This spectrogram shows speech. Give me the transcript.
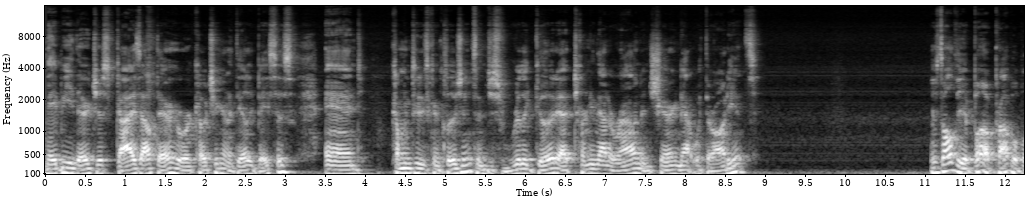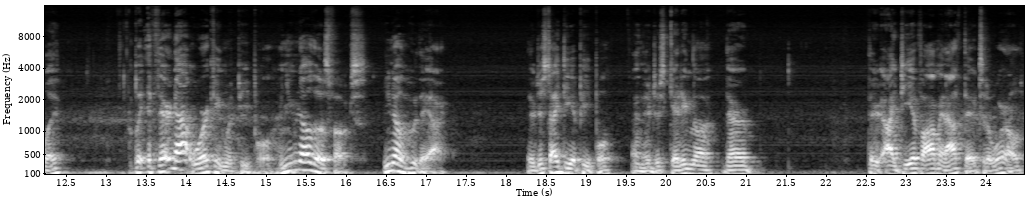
Maybe they're just guys out there who are coaching on a daily basis and coming to these conclusions and just really good at turning that around and sharing that with their audience. There's all the above, probably. But if they're not working with people, and you know those folks, you know who they are. They're just idea people, and they're just getting the their their idea vomit out there to the world.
